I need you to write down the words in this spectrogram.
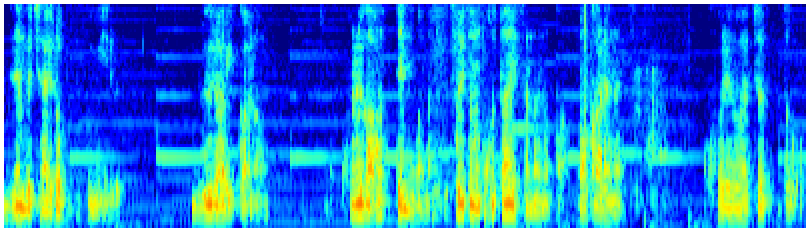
全部茶色っぽく見える。ぐらいかな。これが合ってんのかなそれとも個体差なのかわからないです。これはちょっと、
